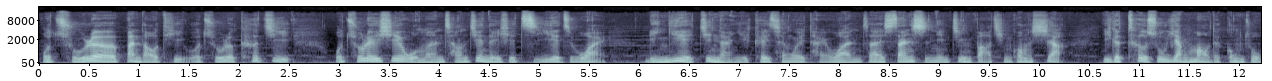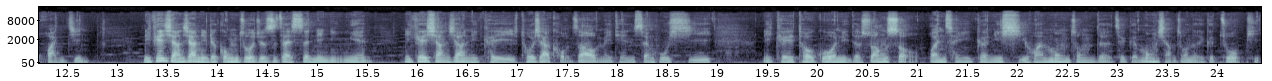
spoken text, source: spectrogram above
我除了半导体，我除了科技。我除了一些我们很常见的一些职业之外，林业竟然也可以成为台湾在三十年禁伐情况下一个特殊样貌的工作环境。你可以想象你的工作就是在森林里面，你可以想象你可以脱下口罩，每天深呼吸，你可以透过你的双手完成一个你喜欢梦中的这个梦想中的一个作品，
